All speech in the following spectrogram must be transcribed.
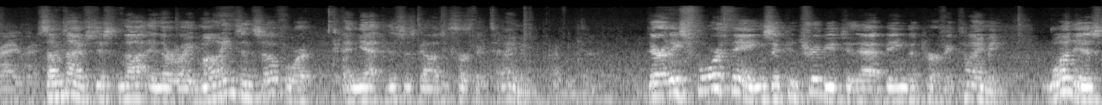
Right, right. sometimes just not in their right minds and so forth, and yet this is God's perfect timing. There are at least four things that contribute to that being the perfect timing. One is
